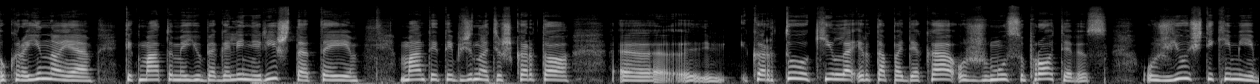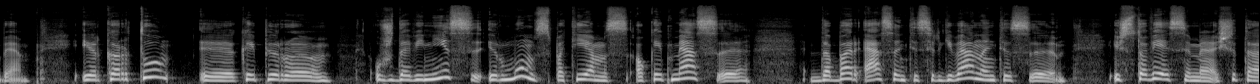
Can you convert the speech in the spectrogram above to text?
Ukrainoje, tik matome jų begalinį ryštą, tai man tai taip žinot iš karto e, kartu kyla ir ta padėka už mūsų protėvius, už jų ištikimybę. Ir kartu, e, kaip ir uždavinys ir mums patiems, o kaip mes e, dabar esantis ir gyvenantis e, išstovėsime šitą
